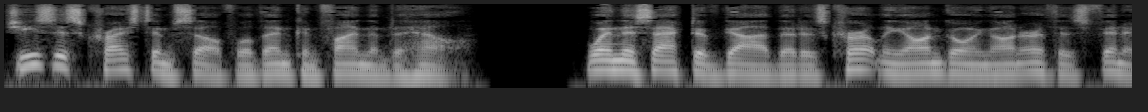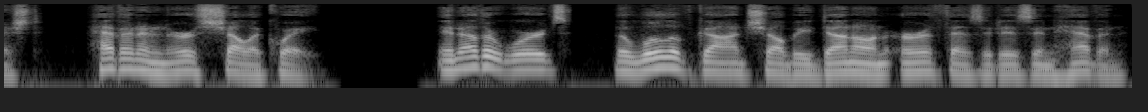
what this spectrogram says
Jesus Christ himself will then confine them to hell. When this act of God that is currently ongoing on earth is finished, heaven and earth shall equate. In other words, the will of God shall be done on earth as it is in heaven,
